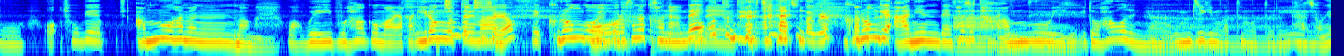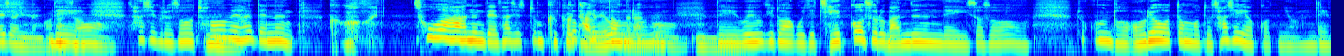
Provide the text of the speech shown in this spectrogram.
뭐 어 저게 안무하면은 막 음. 막 웨이브 하고 막 약간 이런 것들만 추세요? 네, 그런 거일 어, 거라 생각하는데 네. 로봇인데 춤을 춘다고요? 그런 게 아닌데 사실 아, 다. 안무이기도 하거든요. 아, 움직임 같은 것들이 다 정해져 있는 네. 거라서 사실 그래서 처음에 음. 할 때는 그거 소화하는데 사실 좀 급급했던 거는. 음. 네, 외우기도 하고 이제 제 것으로 만드는 데 있어서 조금 더 어려웠던 것도 사실이었거든요. 근데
